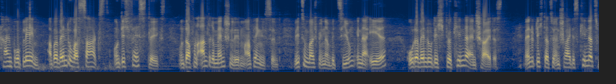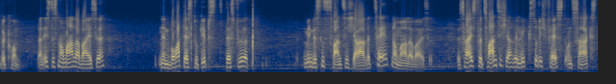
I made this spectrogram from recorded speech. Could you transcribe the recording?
kein Problem. Aber wenn du was sagst und dich festlegst und davon andere Menschenleben abhängig sind, wie zum Beispiel in einer Beziehung, in einer Ehe oder wenn du dich für Kinder entscheidest, wenn du dich dazu entscheidest, Kinder zu bekommen, dann ist es normalerweise ein Wort, das du gibst, das für mindestens 20 Jahre zählt normalerweise. Das heißt, für 20 Jahre legst du dich fest und sagst,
